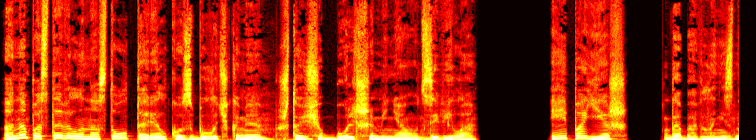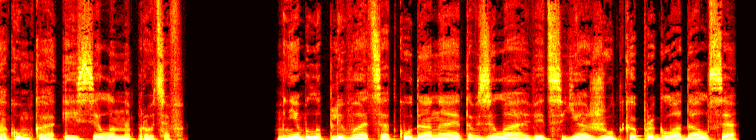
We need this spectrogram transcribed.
Она поставила на стол тарелку с булочками, что еще больше меня удивило. «И поешь», — добавила незнакомка и села напротив. Мне было плевать, откуда она это взяла, ведь я жутко проголодался.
